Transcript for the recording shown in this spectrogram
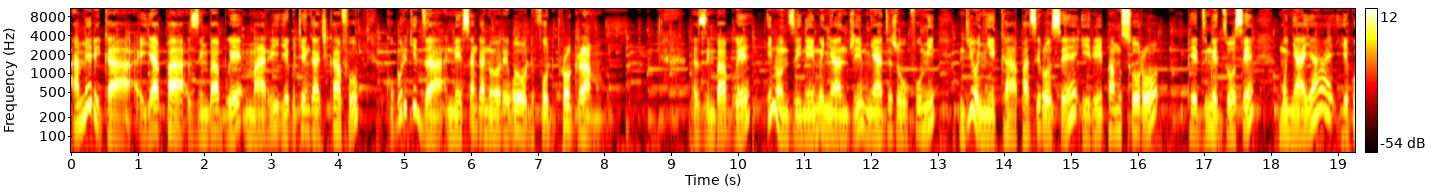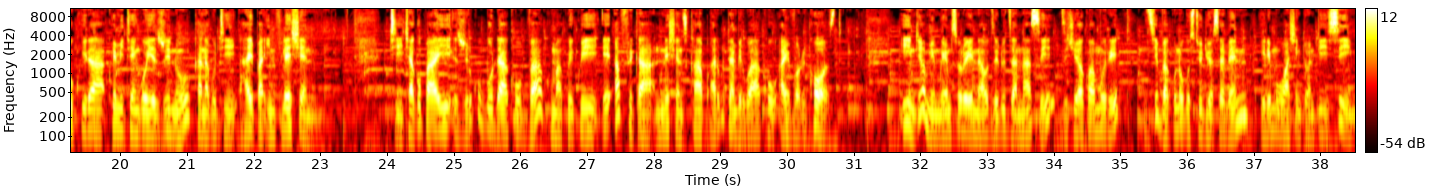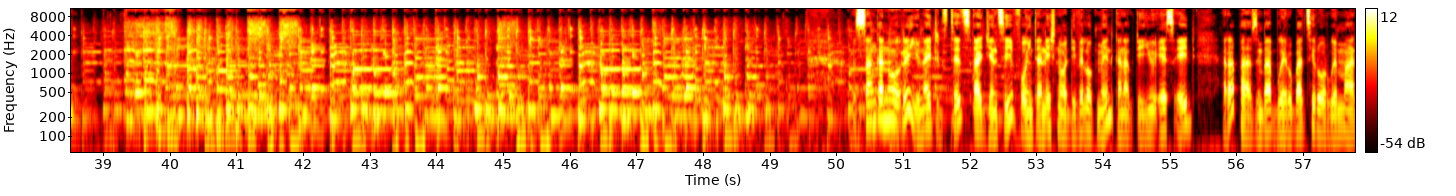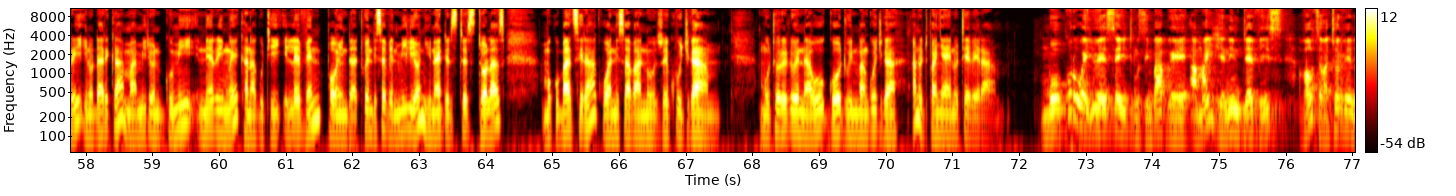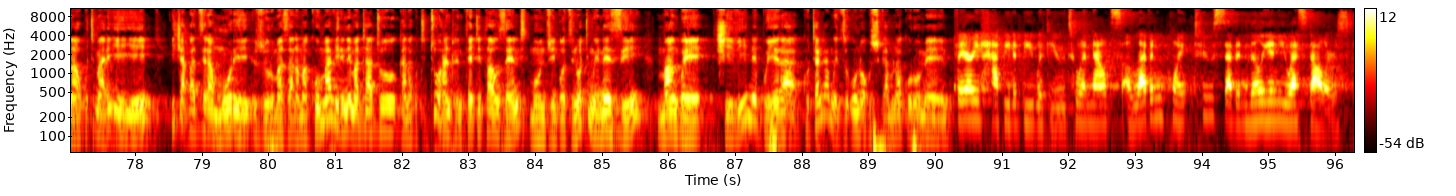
America yapa zimbabwe mari yekutenga chikafu kuburikidza nesangano reworld food program. Zimbabwe inonzi neimwe nyanzvi munyaya dzezveupfumi ndiyo nyika pasi rose iri pamusoro pedzimwe dzose munyaya yekukwira kwemitengo yezvinhu kana kuti hyperinflation. Tichakupai zviri kubuda kubva kumakwikwi eafrica nations cup ari kutambirwa kuivory coast. Iyi ndiyo mimwe yemusoro yenhau dzedu dzanhasi dzichiuya kwamuri dzichibva kuno kustudio 7 iri muwashington dc sangano reunited states agency for international development kana kuti usaid rapa zimbabwe rubatsiro rwemari inodarika mamiriyoni gumi nerimwe kana kuti 11.27 million united states dollars mukubatsira kuwanisa vanhu zvekudya. Mutoreri wenhau godwin mangudya anoti panyaya inotevera mukuru weusaid muzimbabwe amai jenin davis vaudza vatori venhau kuti mari iyi ichabatsira mhuri zviuru mazana makumi maviri nematatu kana kuti 230,000 munzvimbo dzinoti mwenezi mangwe chivi nebhuyera kutanga mwedzi uno kusvika muna kurume. Very happy to be with you to announce 11.27 million us dollars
